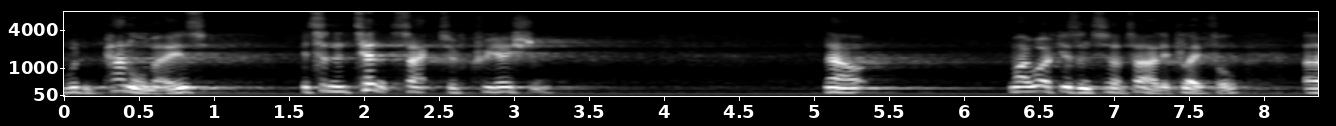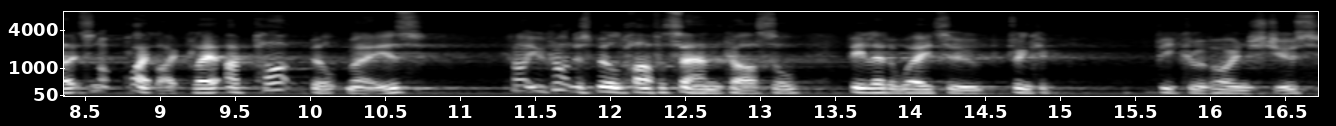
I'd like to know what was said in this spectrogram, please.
wooden panel maze. It's an intense act of creation. Now, my work isn't entirely playful. Uh, it's not quite like play. I part built maze. Can't, you can't just build half a sand castle, be led away to drink a beaker of orange juice,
